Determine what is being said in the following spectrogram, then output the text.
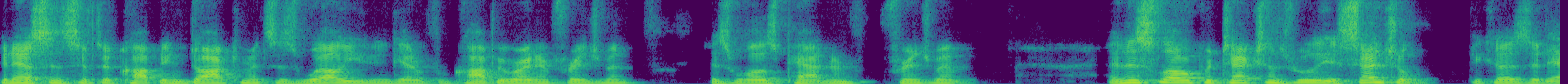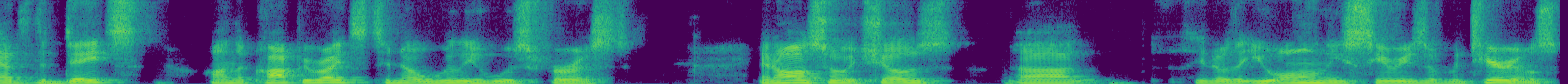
In essence, if they're copying documents as well, you can get it for copyright infringement as well as patent infringement. And this level of protection is really essential because it adds the dates on the copyrights to know really who was first. And also it shows, uh, you know, that you own these series of materials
